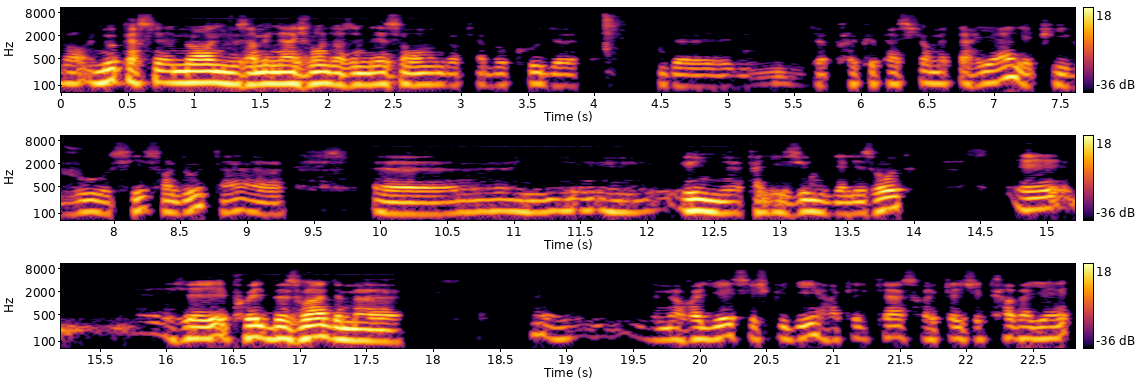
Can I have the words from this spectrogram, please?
bon, nous, personnellement, nous emménageons dans une maison, donc il y a beaucoup de, préoccupations matérielles, et puis vous aussi, sans doute, hein, euh, une, enfin les unes ou bien les autres. Et j'ai éprouvé le besoin de me, de me relier, si je puis dire, à quelqu'un sur lequel j'ai travaillé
